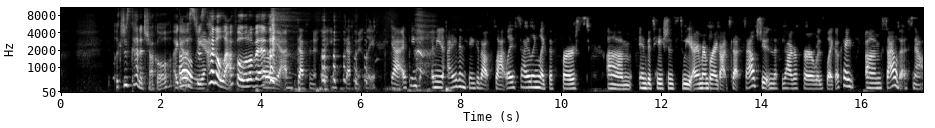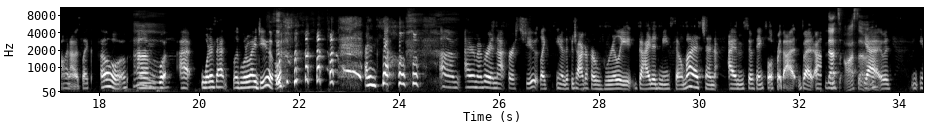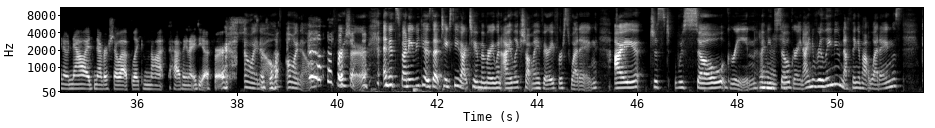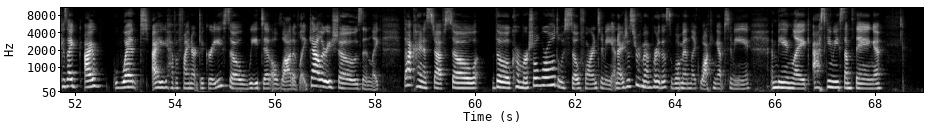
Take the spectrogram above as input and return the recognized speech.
like just kind of chuckle, I guess. Oh, just yeah. kind of laugh a little bit. Oh yeah, definitely. definitely. Yeah, I think I mean I even think about flat lay styling like the first um, invitation suite. I remember I got to that style shoot and the photographer was like, "Okay, um, style this now," and I was like, "Oh, um, oh. what? I, what is that? Like, what do I do?" and so um, I remember in that first shoot, like you know, the photographer really guided me so much, and I'm so thankful for that. But um, that's awesome. Yeah, it was you know, now I'd never show up like not having an idea for. Oh, I know. Oh, I know. For sure. And it's funny because that takes me back to a memory when I like shot my very first wedding. I just was so green. Mm-hmm. I mean, mm-hmm. so green. I really knew nothing about weddings because I I went I have a fine art degree, so we did a lot of like gallery shows and like that kind of stuff. So the commercial world was so foreign to me. And i just remember this woman like walking up to me and being like asking me something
